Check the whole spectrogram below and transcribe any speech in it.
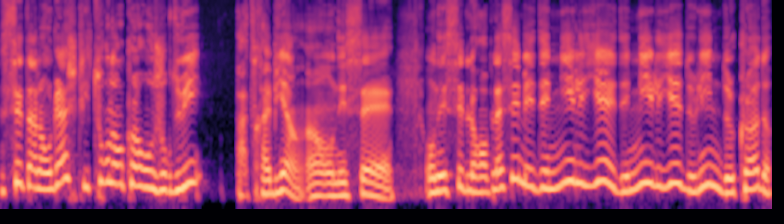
C'est un langage qui tourne encore aujourd'hui pas très bien. Hein. On, essaie, on essaie de le remplacer, mais des milliers et des milliers de lignes de code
